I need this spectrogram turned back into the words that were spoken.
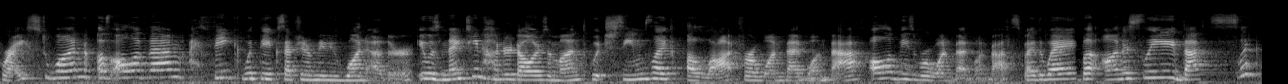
priced one of all of them, I think with the exception of maybe one other. It was $1,900 a month, which seems like a lot for a one bed, one bath. All of these were one bed, one baths, by the way. But honestly, that's like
